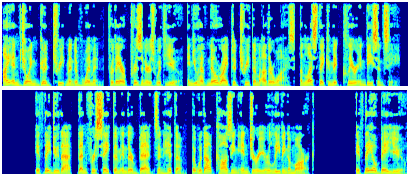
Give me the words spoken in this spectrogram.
I enjoin good treatment of women, for they are prisoners with you, and you have no right to treat them otherwise, unless they commit clear indecency. If they do that, then forsake them in their beds and hit them, but without causing injury or leaving a mark. If they obey you,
